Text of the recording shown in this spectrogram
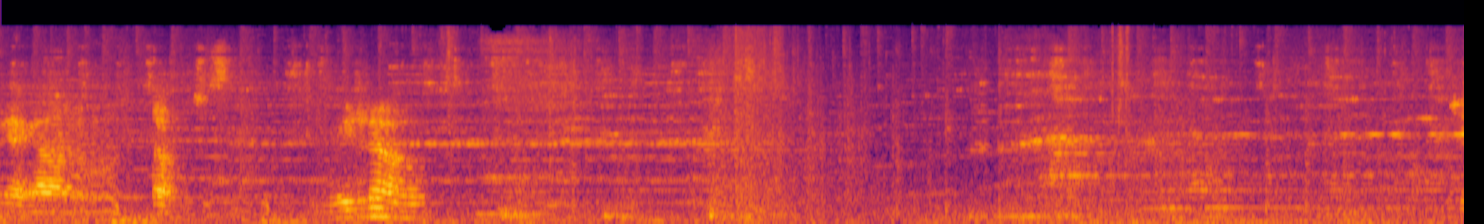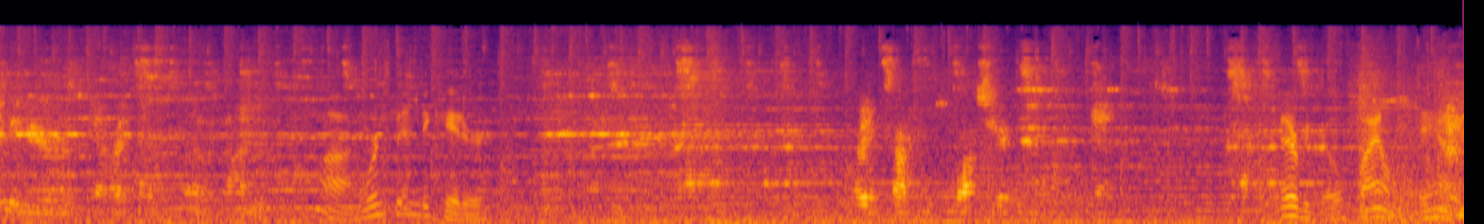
Yeah, I got it. So, just read it out. Should be here. Yeah, right there. Come on, where's the indicator? Right in front. Just walk straight. Yeah. There we go. Finally. Damn.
